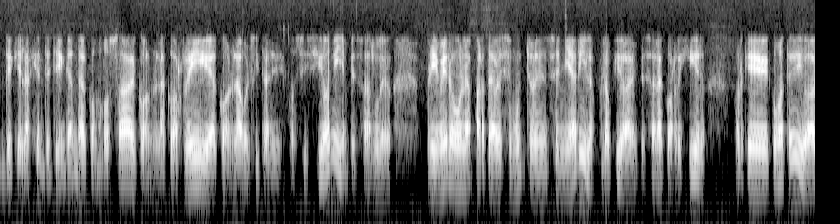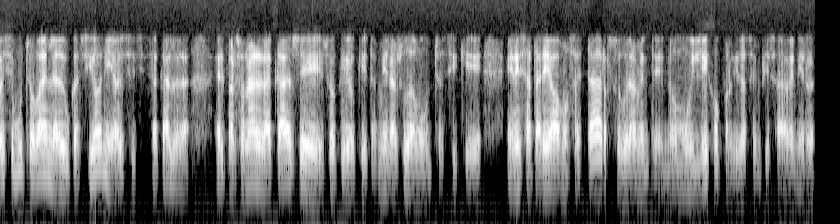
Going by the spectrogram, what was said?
de que la gente tiene que andar con bozal, con la correa, con la bolsita de disposición y empezarle primero una parte a veces mucho de enseñar y los propios a empezar a corregir porque como te digo, a veces mucho va en la educación y a veces si sacar el personal a la calle, yo creo que también ayuda mucho, así que en esa tarea vamos a estar, seguramente no muy lejos porque ya se empieza a venir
